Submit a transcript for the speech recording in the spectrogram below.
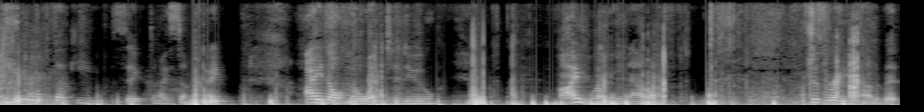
Feel fucking sick to my stomach. I I don't know what to do. I'm running out. Just running out of it.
